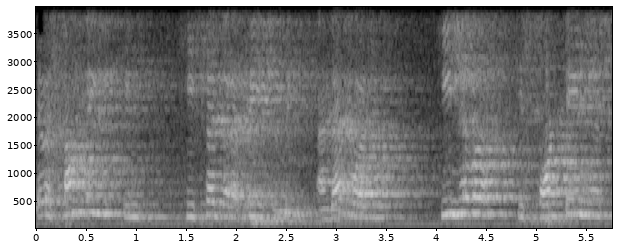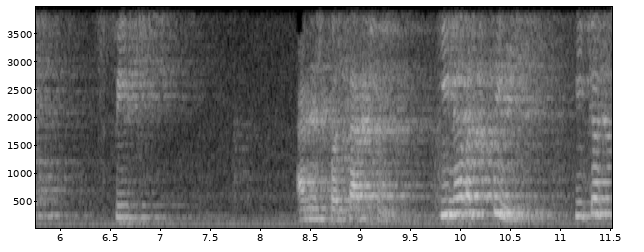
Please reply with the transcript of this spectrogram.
there was something in, he said that appealed to me, and that was he never, his spontaneous speech and his perception, he never thinks. He just,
